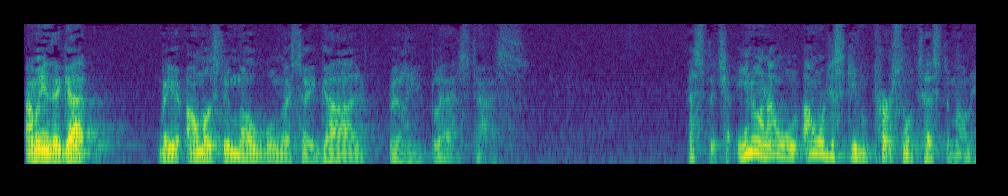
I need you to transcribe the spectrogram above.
I mean, they got, they almost immobile and they say, God really blessed us. That's the, ch- you know, and I will, I will just give a personal testimony.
